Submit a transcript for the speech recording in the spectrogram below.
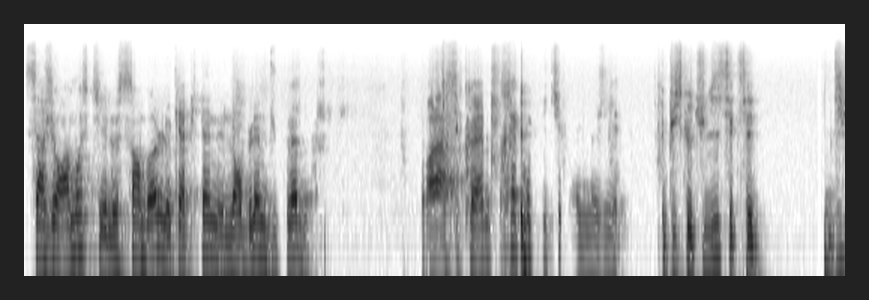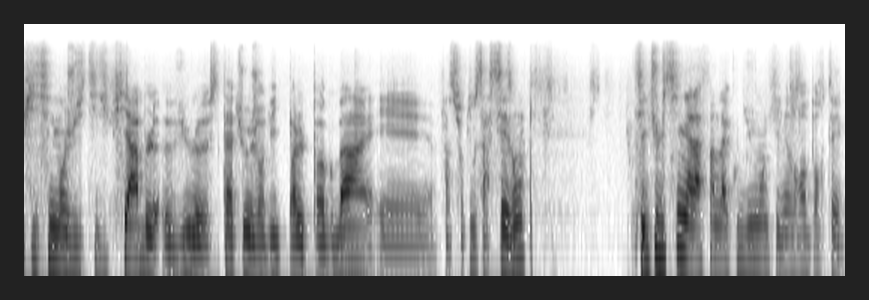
Sergio Ramos, qui est le symbole, le capitaine et l'emblème du club. Voilà, c'est quand même très compliqué à imaginer. Et puis ce que tu dis, c'est que c'est difficilement justifiable vu le statut aujourd'hui de Paul Pogba et enfin surtout sa saison. Si tu le signes à la fin de la Coupe du Monde qu'il vient de remporter,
